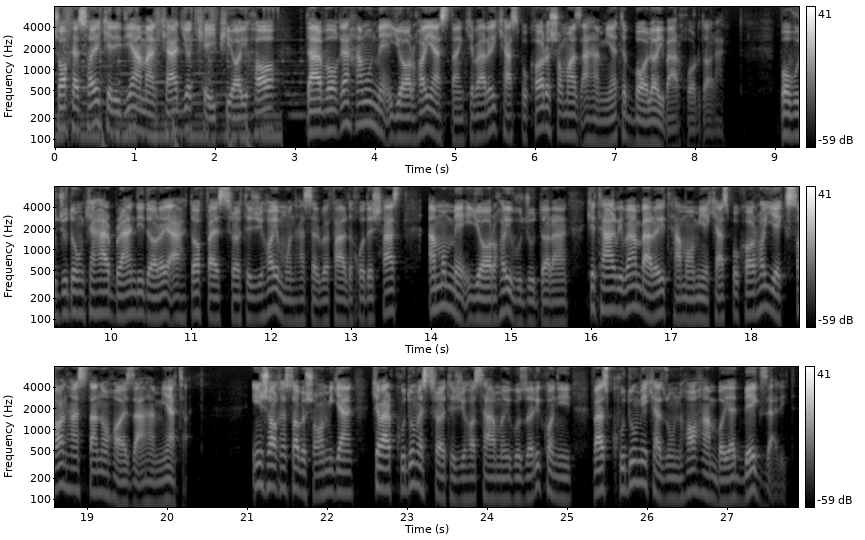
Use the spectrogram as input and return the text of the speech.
شاخص های کلیدی عملکرد یا KPI ها در واقع همون معیارهایی هستند که برای کسب و کار شما از اهمیت بالایی برخوردارند. با وجود اون که هر برندی دارای اهداف و استراتژی های منحصر به فرد خودش هست اما معیارهایی وجود دارند که تقریبا برای تمامی کسب و کارها یکسان هستند و حائز اهمیتند این شاخص ها به شما میگن که بر کدوم استراتژی ها سرمایه گذاری کنید و از کدوم یک از اونها هم باید بگذرید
